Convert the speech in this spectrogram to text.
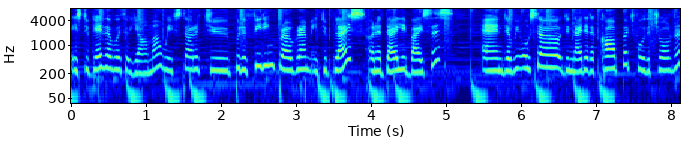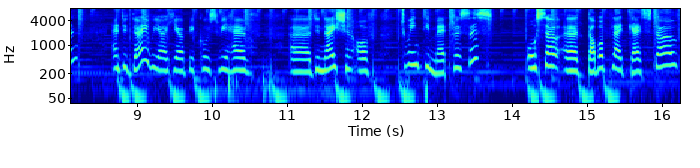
is together with Oyama, we've started to put a feeding program into place on a daily basis. And we also donated a carpet for the children. And today we are here because we have a donation of 20 mattresses, also a double plate gas stove,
